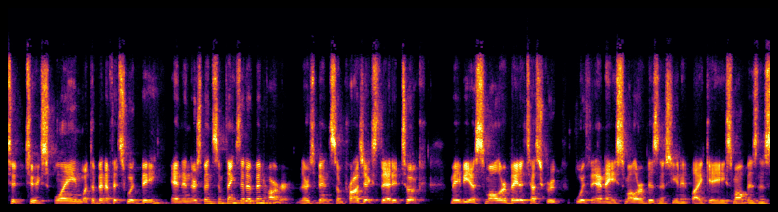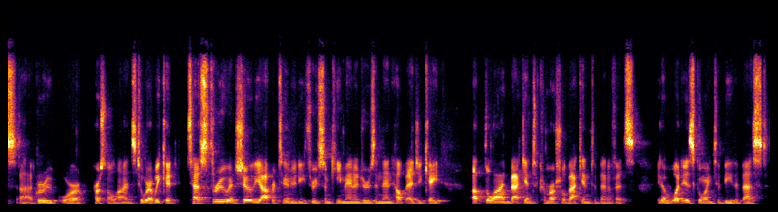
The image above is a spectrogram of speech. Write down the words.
to to explain what the benefits would be. And then there's been some things that have been harder. There's mm-hmm. been some projects that it took maybe a smaller beta test group within a smaller business unit like a small business uh, group or personal lines to where we could test through and show the opportunity through some key managers and then help educate up the line back into commercial back into benefits you know what is going to be the best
